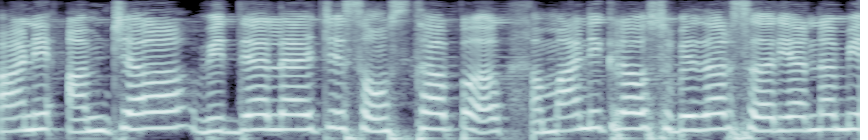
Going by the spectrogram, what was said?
आणि आमच्या विद्यालयाचे संस्थापक माणिकराव सुभेदार सर यांना मी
